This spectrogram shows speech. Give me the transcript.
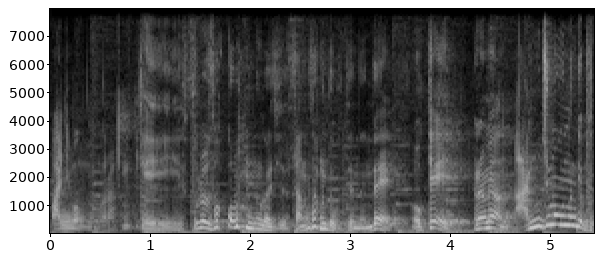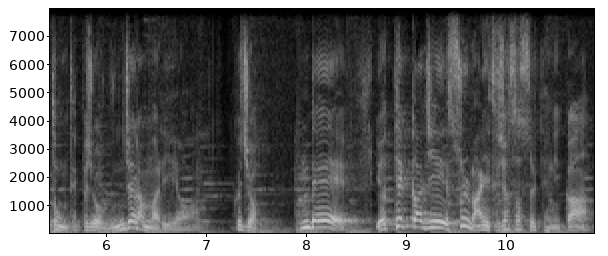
많이 먹는 거랑 오케이 술을 섞어 먹는 거지 상상도 못했는데 오케이 그러면 안주 먹는 게 보통 대표적으로 문제란 말이에요 그죠? 근데 여태까지 술 많이 드셨었을 테니까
